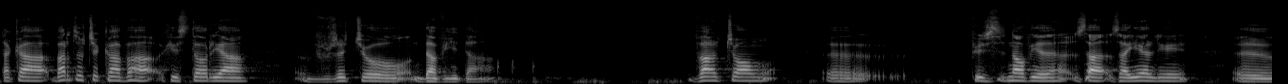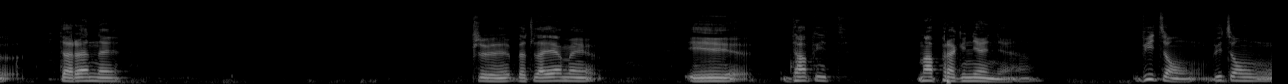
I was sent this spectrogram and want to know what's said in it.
taka bardzo ciekawa historia w życiu Dawida. Walczą, e, Filistynowie zajęli Y, tereny przy Betlejemy i Dawid ma pragnienie. Widzą, widzą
